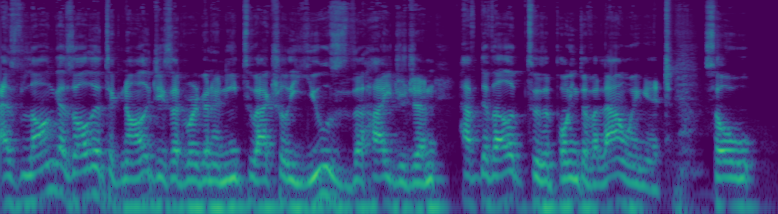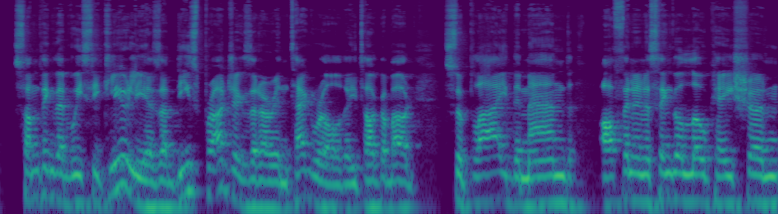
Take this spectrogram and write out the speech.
as long as all the technologies that we're going to need to actually use the hydrogen have developed to the point of allowing it. So, something that we see clearly is that these projects that are integral, they talk about supply, demand, often in a single location,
